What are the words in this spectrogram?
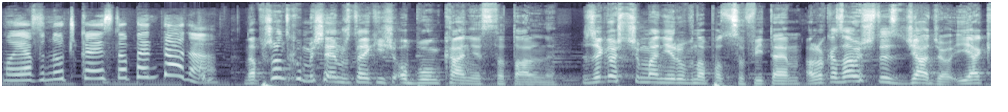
Moja wnuczka jest opętana. Na początku myślałem, że to jakiś obłąkaniec totalny. Że gościu ma nierówno pod sufitem, ale okazało się, że to jest dziadzio. I jak,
